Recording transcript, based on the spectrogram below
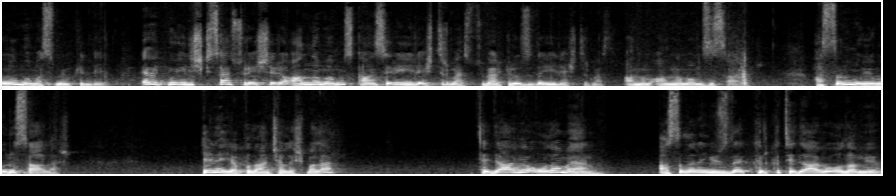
Olmaması mümkün değil. Evet bu ilişkisel süreçleri anlamamız kanseri iyileştirmez. Tüberkülozu da iyileştirmez. Anlam anlamamızı sağlar. Hastanın uyumunu sağlar. Gene yapılan çalışmalar tedavi olamayan hastaların yüzde 40'ı tedavi olamıyor.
